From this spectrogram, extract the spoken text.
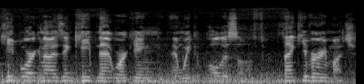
Keep organizing, keep networking, and we can pull this off. Thank you very much.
